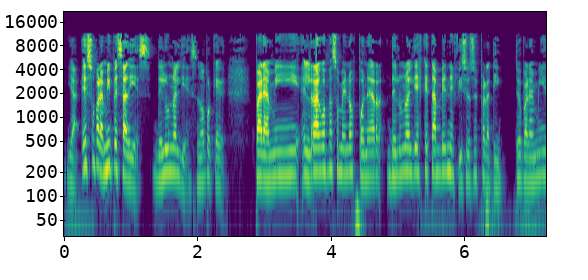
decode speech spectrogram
Ya, eso para mí pesa 10, del 1 al 10, ¿no? Porque para mí el rango es más o menos poner del 1 al 10 qué tan beneficioso es para ti. Entonces, para mí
